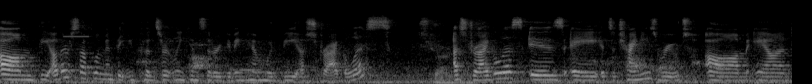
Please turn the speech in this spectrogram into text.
Um, the other supplement that you could certainly consider giving him would be astragalus. Astragalus. Astragalus is a it's a Chinese root, um, and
